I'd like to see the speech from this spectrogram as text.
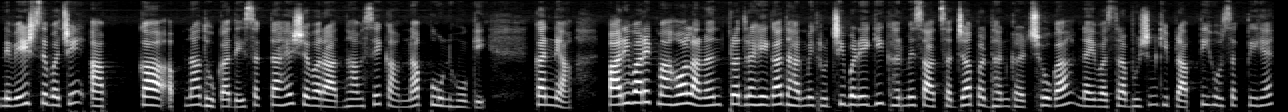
निवेश से बचें। आपका अपना धोखा दे सकता है। शिव आराधना से कामना पूर्ण होगी। कन्या। पारिवारिक माहौल आनंदप्रद रहेगा, धार्मिक रुचि बढ़ेगी, घर में साथ सज्जा पर धन खर्च होगा, नए वस्त्राभूषण की प्राप्ति हो सकती है।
